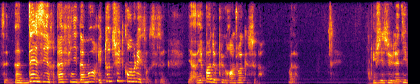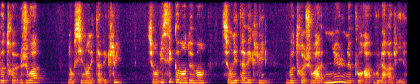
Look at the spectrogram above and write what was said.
C'est un désir infini d'amour et tout de suite comblé. Il n'y a, a pas de plus grande joie que cela. Voilà. Et Jésus l'a dit, votre joie, donc si on est avec lui, si on vit ses commandements, si on est avec lui, votre joie, nul ne pourra vous la ravir.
